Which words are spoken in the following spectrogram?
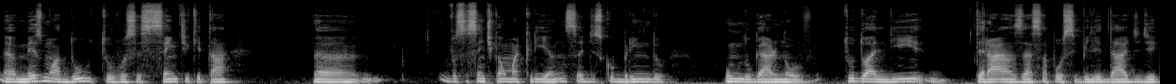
uh, mesmo adulto, você sente que está. Uh, ah, você sente que é uma criança descobrindo um lugar novo. Tudo ali traz essa possibilidade de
